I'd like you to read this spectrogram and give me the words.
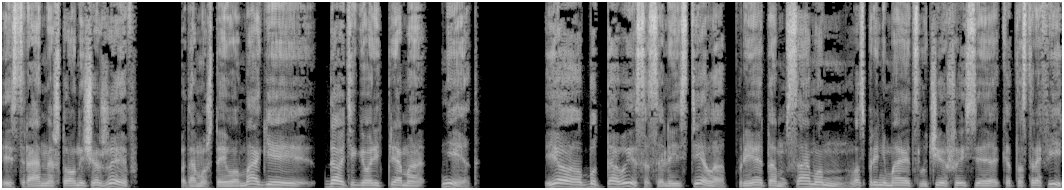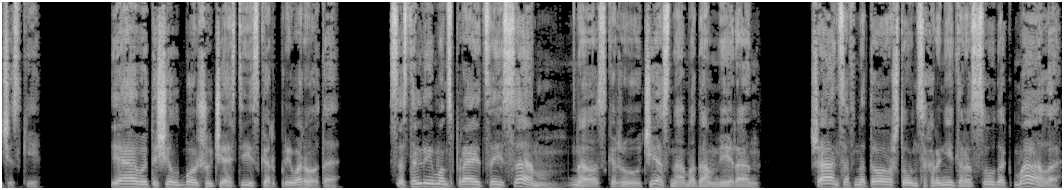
И странно, что он еще жив, потому что его магии, давайте говорить прямо, нет. Ее будто высосали из тела, при этом сам он воспринимает случившееся катастрофически. Я вытащил большую часть искр приворота. С остальным он справится и сам, но, скажу честно, мадам Вейран, шансов на то, что он сохранит рассудок, мало.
